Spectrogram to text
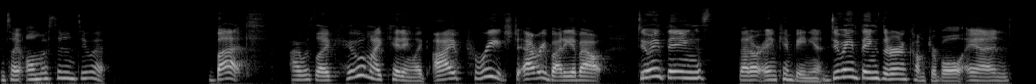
And so I almost didn't do it. But I was like, who am I kidding? Like I preach to everybody about doing things that are inconvenient, doing things that are uncomfortable, and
